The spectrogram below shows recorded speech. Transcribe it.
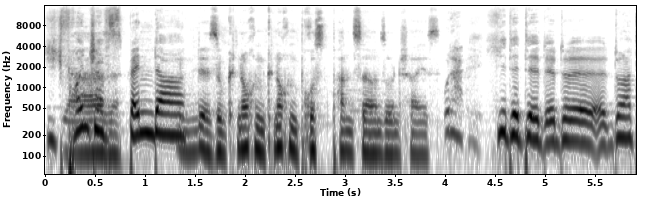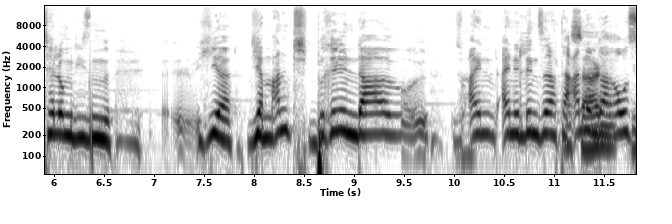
die Ja, Freundschaftsbänder Und, äh, so ein Knochen, Knochenbrustpanzer und so ein Scheiß. oder hier der, der, der, der Donatello mit diesen äh, hier Diamantbrillen da, so ein, eine Linse nach der anderen da sagen, rauskommt.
